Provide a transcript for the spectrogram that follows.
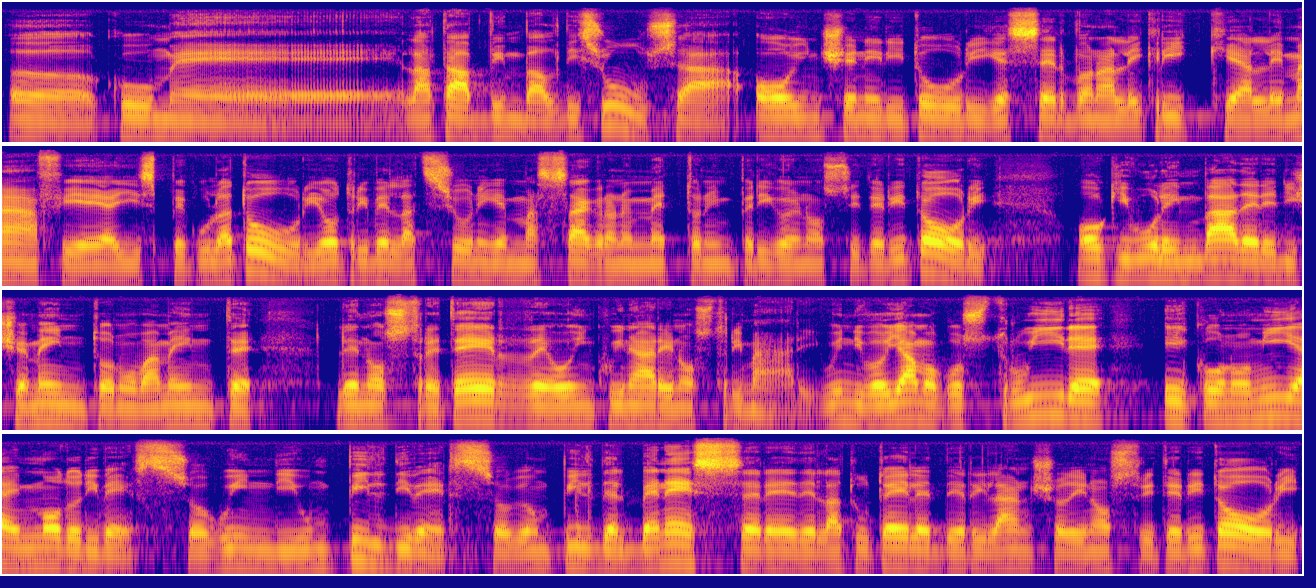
eh, come la TAV in Val di Susa o inceneritori che servono alle cricche, alle mafie e agli speculatori o trivellazioni che massacrano e mettono in pericolo i nostri territori o chi vuole invadere di cemento nuovamente le nostre terre o inquinare i nostri mari. Quindi vogliamo costruire economia in modo diverso, quindi un PIL diverso, che è un PIL del benessere, della tutela e del rilancio dei nostri territori,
